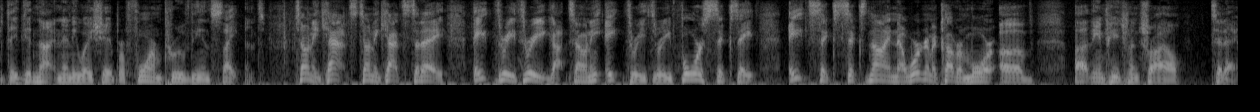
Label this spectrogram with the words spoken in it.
But they did not in any way, shape, or form prove the incitement. Tony Katz, Tony Katz today, 833 got Tony, 833 468 8669. Now, we're going to cover more of uh, the impeachment trial today.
